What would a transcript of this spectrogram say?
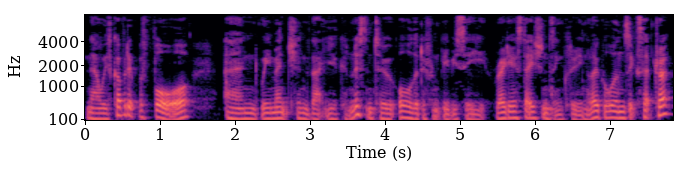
Now we've covered it before and we mentioned that you can listen to all the different BBC radio stations, including local ones, etc.,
